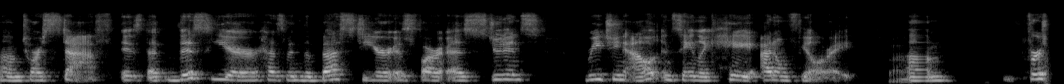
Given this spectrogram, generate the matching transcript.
um, to our staff, is that this year has been the best year as far as students reaching out and saying, like, hey, I don't feel right. Wow. Um, first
